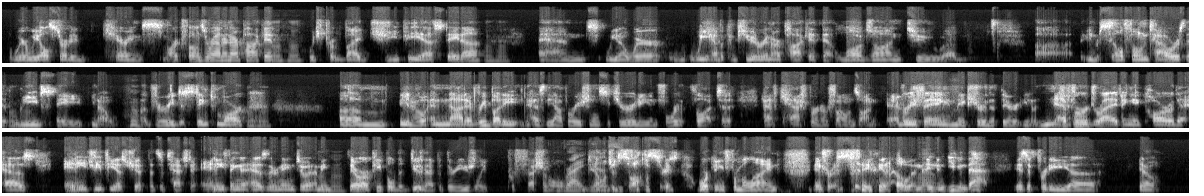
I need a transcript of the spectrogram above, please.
where we all started carrying smartphones around in our pocket Mhm. which provide gps data Mhm. and you know where we have a computer in our pocket that logs on to um, uh, you know cell phone towers that Mhm. leaves a you know Hmm. a very distinct mark Mhm. Um, you know, and not everybody has the operational security and forethought to have cash burner phones on everything and make sure that they're, you know, never driving a car that has any GPS chip that's attached to anything that has their name to it. I mean, Mhm. there are people that do that, but they're usually professional Right, intelligence officers working for malign interests, you know, and, and, and even that is a pretty, uh, you know,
